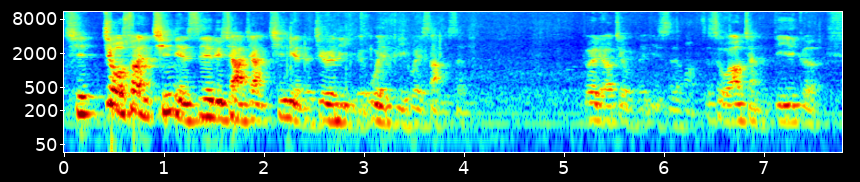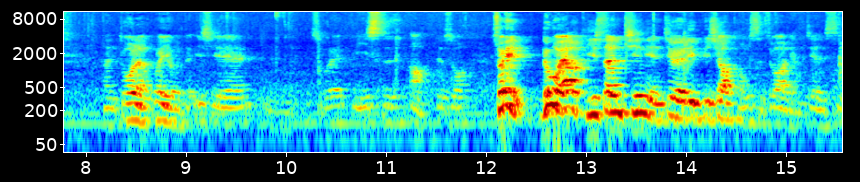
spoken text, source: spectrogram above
青就算青年失业率下降，青年的就业率也未必会上升。各位了解我的意思吗？这是我要讲的第一个，很多人会有的一些所谓迷失啊，就是说，所以如果要提升青年就业率，必须要同时做到两件事。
